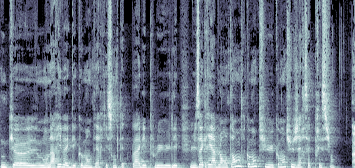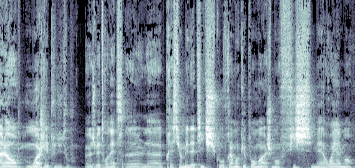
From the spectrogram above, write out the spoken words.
Donc on arrive avec des commentaires qui sont peut-être pas les plus les plus agréables à entendre. Comment tu comment tu gères cette pression? Alors moi je l'ai plus du tout. Euh, je vais être honnête, euh, la pression médiatique, je cours vraiment que pour moi, je m'en fiche, mais royalement.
